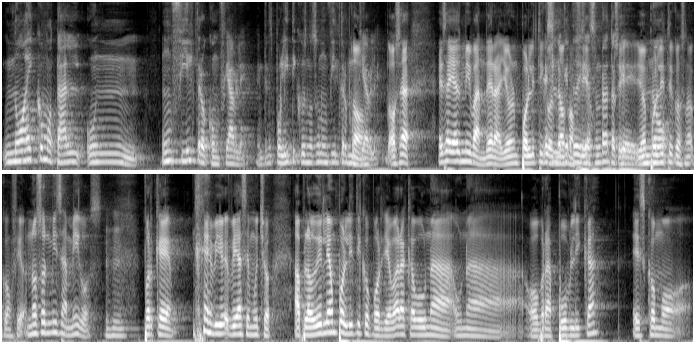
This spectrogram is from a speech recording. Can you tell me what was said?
no hay como tal un, un filtro confiable. ¿Entiendes? Políticos no son un filtro No, confiable. o sea, esa ya es mi bandera. Yo en políticos Eso es lo no que tú confío. decías un rato, Sí, que yo en no- políticos no confío. No son mis amigos. Porque vi, vi hace mucho aplaudirle a un político por llevar a cabo una, una obra pública es como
